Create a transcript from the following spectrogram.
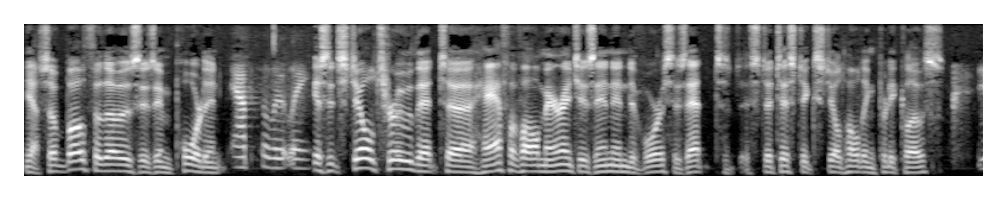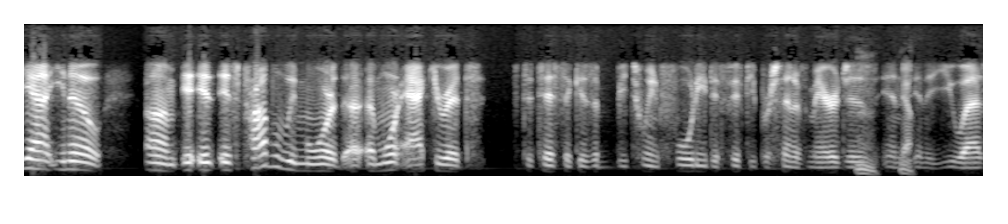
yeah? So both of those is important. Absolutely. Is it still true that uh, half of all marriages end in divorce? Is that t- statistic still holding pretty close? Yeah, you know, um, it, it, it's probably more a, a more accurate statistic is a, between forty to fifty percent of marriages in yeah. in the U.S.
